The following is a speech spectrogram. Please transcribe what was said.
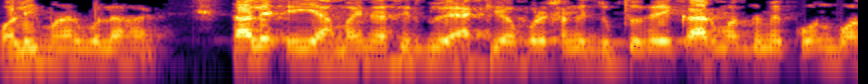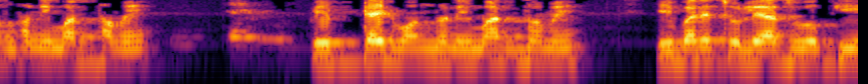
পলিমার বলা হয়। তাহলে এই অ্যামাইনো অ্যাসিডগুলো একে অপরের সঙ্গে যুক্ত হয়ে কার মাধ্যমে? কোন বন্ধনীর মাধ্যমে? পেপটাইড বন্ধনীর মাধ্যমে। এবারে চলে আসব কি?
